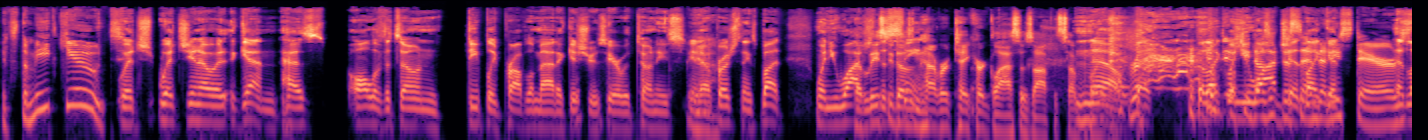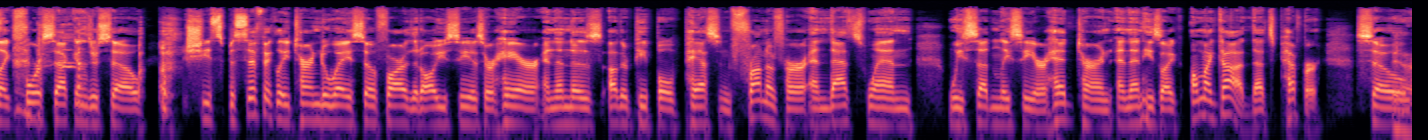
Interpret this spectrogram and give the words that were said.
It's the meet cute. which which you know again has all of its own deeply problematic issues here with Tony's you know approach to things. But when you watch At least the he doesn't scene, have her take her glasses off at some point. no, but, but like when she you doesn't watch it, like any at- stairs. at like four seconds or so, she specifically turned away so far that all you see is her hair, and then those other people pass in front of her, and that's when we suddenly see her head turn, and then he's like, "Oh my God, that's Pepper." So Yeah.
